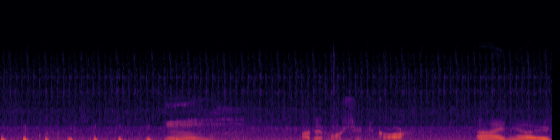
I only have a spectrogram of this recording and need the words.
I didn't want to shoot the car. I know. It was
